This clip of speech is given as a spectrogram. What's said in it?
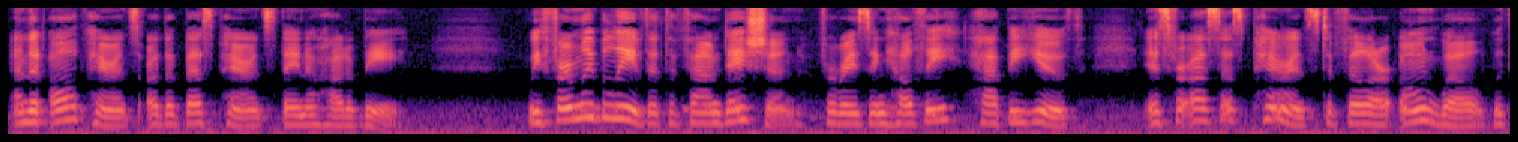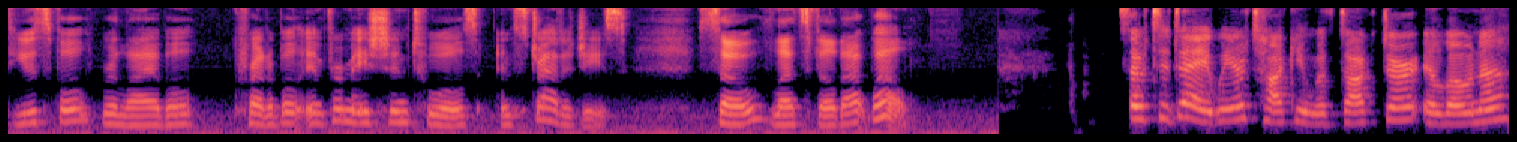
and that all parents are the best parents they know how to be. We firmly believe that the foundation for raising healthy, happy youth is for us as parents to fill our own well with useful, reliable, credible information, tools, and strategies. So let's fill that well. So today we are talking with Dr. Ilona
